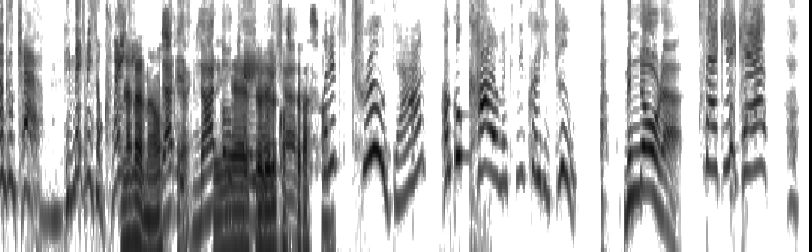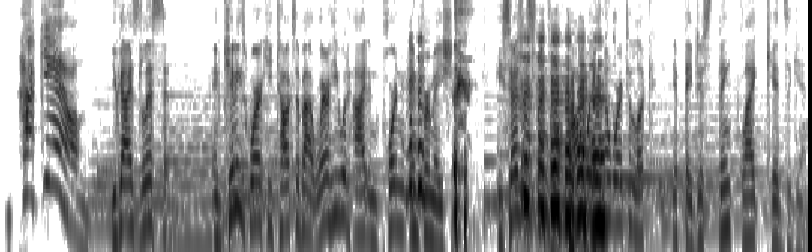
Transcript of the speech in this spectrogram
Uncle Cal, he makes me so crazy. No, no, That cara. is not Isso okay, teoria Moisha. But it's true, Dad. Uncle Kyle makes me crazy too. Minora! Fuck you, Cal. Hakim! You guys listen. In Kenny's work, he talks about where he would hide important information. he says his friends will always know where to look if they just think like kids again.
